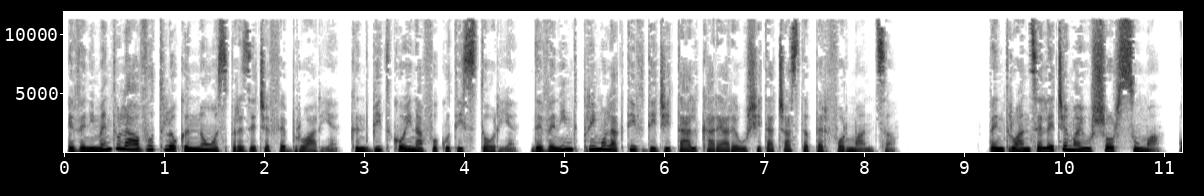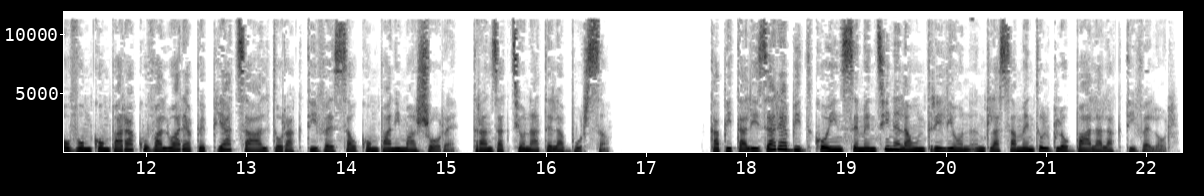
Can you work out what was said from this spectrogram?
Evenimentul a avut loc în 19 februarie, când Bitcoin a făcut istorie, devenind primul activ digital care a reușit această performanță. Pentru a înțelege mai ușor suma, o vom compara cu valoarea pe piața altor active sau companii majore, tranzacționate la bursă. Capitalizarea Bitcoin se menține la un trilion în clasamentul global al activelor.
